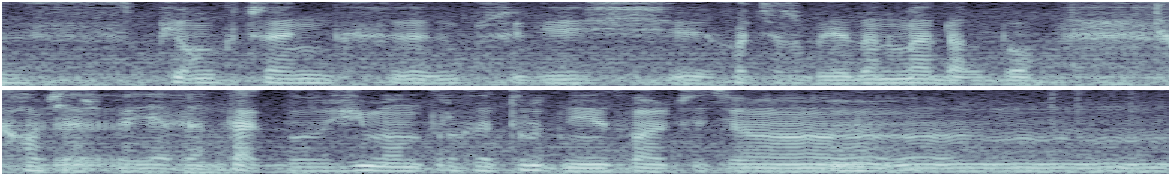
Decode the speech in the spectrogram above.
z Pjongczeng przywieźć chociażby jeden medal, bo Chociażby jeden. Tak, bo zimą trochę trudniej jest walczyć o mm,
